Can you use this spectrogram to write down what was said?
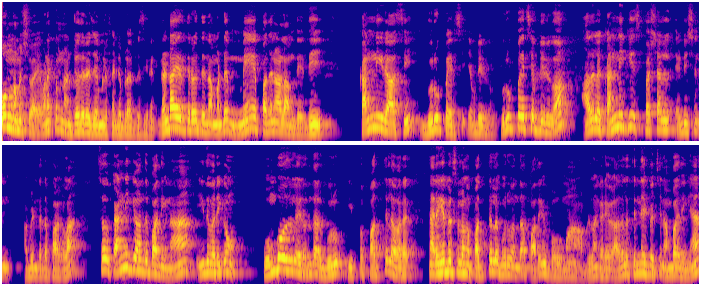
ஓம் நம சிவாய். வணக்கம் நான் ஜோதிர ஜெயமலி ஃபெண்டிபிளர் பேசுகிறேன் ரெண்டாயிரத்தி இருபத்தி ஐந்தாம் ஆண்டு மே பதினாலாம் தேதி கன்னி ராசி குரு பயிற்சி எப்படி இருக்கும்? குரு பயிற்சி எப்படி இருக்கும்? அதில் கன்னிக்கு ஸ்பெஷல் எடிஷன் அப்படின்றத பார்க்கலாம். ஸோ கன்னிக்கு வந்து பார்த்தீங்கன்னா இது வரைக்கும் ஒம்போதில் இருந்தார் குரு இப்போ பத்தில் வர நிறைய பேர் சொல்லுவாங்க பத்தில் குரு வந்தால் பதவி போகுமா? அப்படிலாம் கிடையாது. அதில் திண்ணை பேச்சு நம்பாதீங்க.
